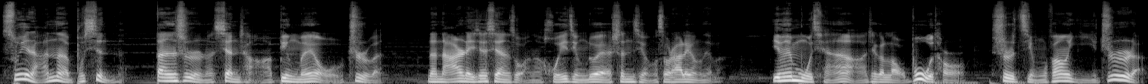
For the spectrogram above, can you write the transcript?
虽然呢不信他，但是呢现场啊并没有质问。那拿着那些线索呢，回警队申请搜查令去了。因为目前啊，这个老布头是警方已知的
